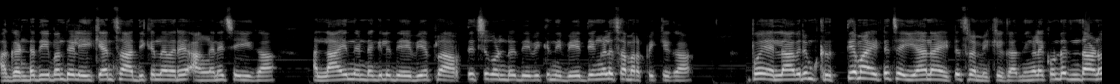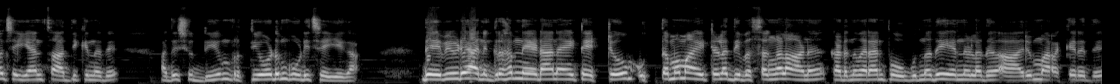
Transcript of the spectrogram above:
അഖണ്ഡ ദീപം തെളിയിക്കാൻ സാധിക്കുന്നവര് അങ്ങനെ ചെയ്യുക അല്ല എന്നുണ്ടെങ്കിൽ ദേവിയെ പ്രാർത്ഥിച്ചുകൊണ്ട് ദേവിക്ക് നിവേദ്യങ്ങൾ സമർപ്പിക്കുക. അപ്പോൾ എല്ലാവരും കൃത്യമായിട്ട് ചെയ്യാനായിട്ട് ശ്രമിക്കുക. നിങ്ങളെ കൊണ്ട് എന്താണോ ചെയ്യാൻ സാധിക്കുന്നത് അത് ശുദ്ധിയും വൃത്തിയോടും കൂടി ചെയ്യുക. ദേവിയുടെ അനുഗ്രഹം നേടാനായിട്ട് ഏറ്റവും ഉത്തമമായിട്ടുള്ള ദിവസങ്ങളാണ് കടന്നു വരാൻ പോകുന്നത് എന്നുള്ളത് ആരും മറക്കരുത്.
